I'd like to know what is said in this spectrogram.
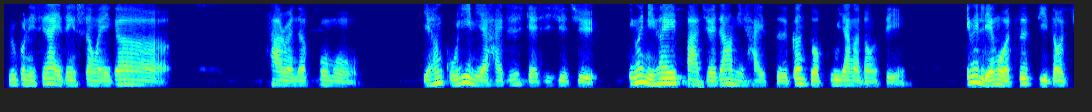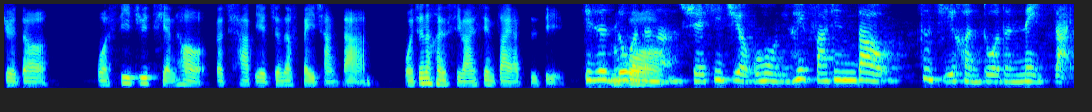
如果你现在已经身为一个他人的父母，也很鼓励你的孩子去学习戏剧，因为你会发掘到你孩子更多不一样的东西。因为连我自己都觉得。我戏剧前后的差别真的非常大，我真的很喜欢现在的自己。其实，如果真的学戏剧了过后，你会发现到自己很多的内在，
